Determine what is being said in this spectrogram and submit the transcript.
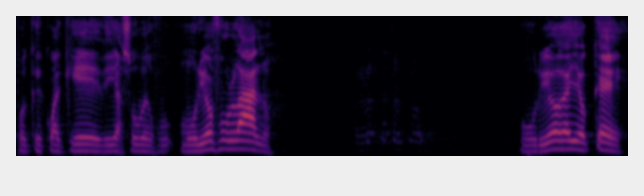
Porque cualquier día suben. Murió fulano. Murió ellos qué.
